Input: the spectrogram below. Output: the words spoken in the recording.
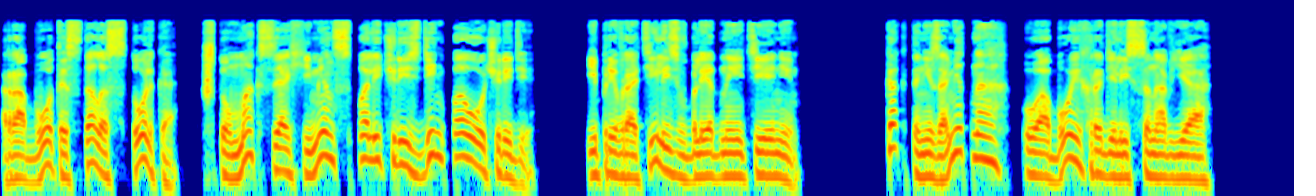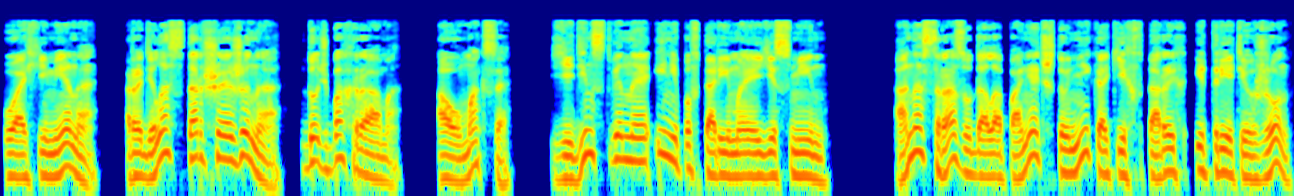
Работы стало столько, что Макс и Ахимен спали через день по очереди и превратились в бледные тени. Как-то незаметно у обоих родились сыновья. У Ахимена родила старшая жена, дочь Бахрама, а у Макса единственная и неповторимая Ясмин. Она сразу дала понять, что никаких вторых и третьих жен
